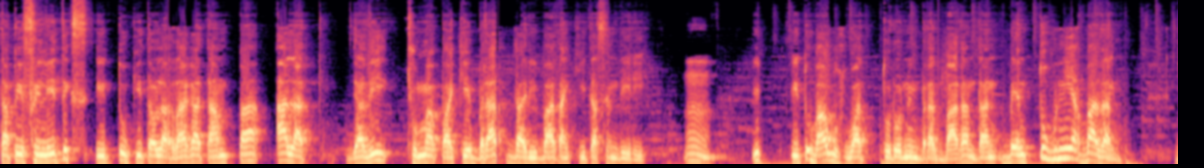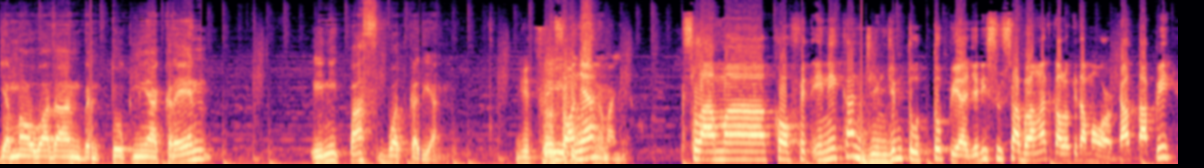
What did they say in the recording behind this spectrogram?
Tapi freeletics itu kita olahraga tanpa alat. Jadi cuma pakai berat dari badan kita sendiri. Hmm. It- Itu bagus buat turunin berat badan dan bentuknya badan. Yang mau badan bentuknya keren, ini pas buat kalian. Gitu. Freeletics Soalnya namanya. selama COVID ini kan gym-gym tutup ya, jadi susah banget kalau kita mau workout. Tapi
